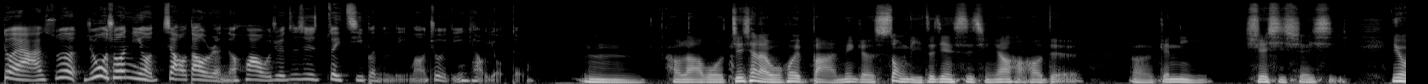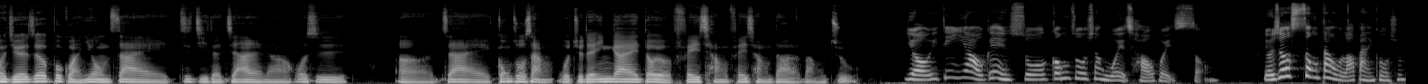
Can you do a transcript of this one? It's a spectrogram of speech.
对啊，所以如果说你有叫到人的话，我觉得这是最基本的礼貌，就一定要有的。嗯，好啦，我接下来我会把那个送礼这件事情要好好的呃跟你学习学习，因为我觉得这个不管用在自己的家人啊，或是呃在工作上，我觉得应该都有非常非常大的帮助。有一定要，我跟你说，工作上我也超会送，有时候送到我老板，你跟我说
